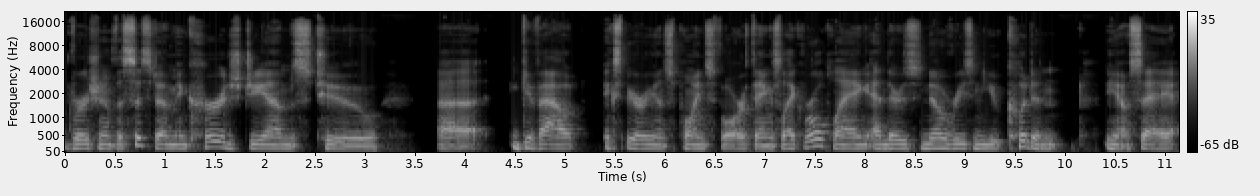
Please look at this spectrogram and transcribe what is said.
version of the system encouraged GMs to uh, give out experience points for things like role playing, and there's no reason you couldn't, you know, say,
